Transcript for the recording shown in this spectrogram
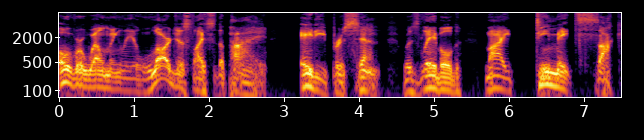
overwhelmingly largest slice of the pie, 80%, was labeled, My Teammates Suck.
